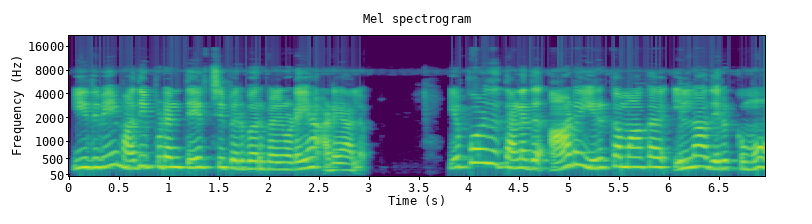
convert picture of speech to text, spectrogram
இதுவே மதிப்புடன் தேர்ச்சி பெறுபவர்களுடைய அடையாளம். எப்பொழுது தனது ஆடை இறுக்கமாக இல்லாதிருக்குமோ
